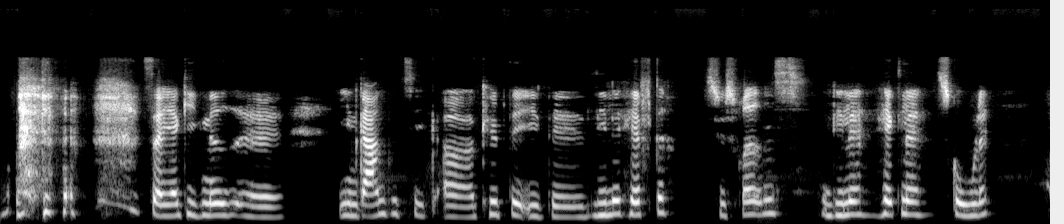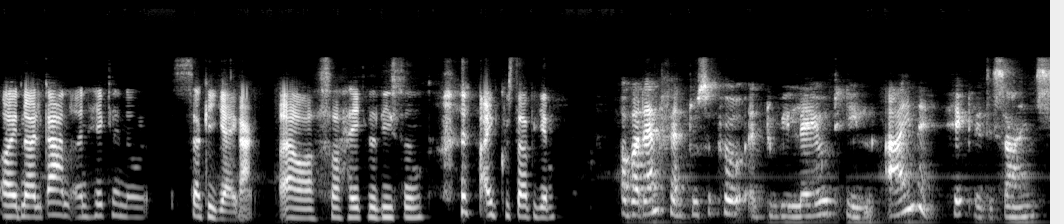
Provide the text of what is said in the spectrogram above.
så jeg gik ned øh, i en garnbutik og købte et øh, lille hæfte, Sys Fredens, en lille hækleskole, og et nøglegarn og en hæklenål. Så gik jeg i gang, og så har jeg ikke lige siden. jeg har ikke kunne stoppe igen. Og hvordan fandt du så på, at du ville lave dine egne hækledesigns?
